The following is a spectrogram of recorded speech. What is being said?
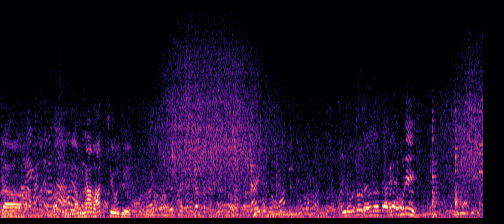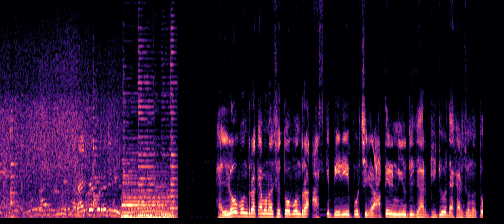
কাঁকড়া ভাজতে দিলাম না ভাজছে ওই যে। দিদি। হ্যালো বন্ধুরা, কেমন আছে? তো বন্ধুরা, আজকে বেরিয়ে পড়ছি রাতের নিউ দীঘার ভিডিও দেখার জন্য। তো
